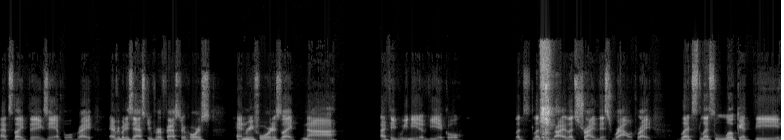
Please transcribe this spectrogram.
That's like the example, right? Everybody's asking for a faster horse. Henry Ford is like, nah, I think we need a vehicle. Let's let's try let's try this route, right? Let's let's look at the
